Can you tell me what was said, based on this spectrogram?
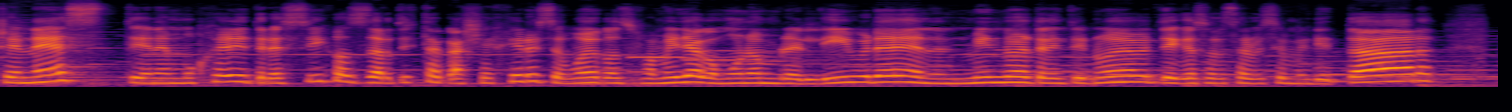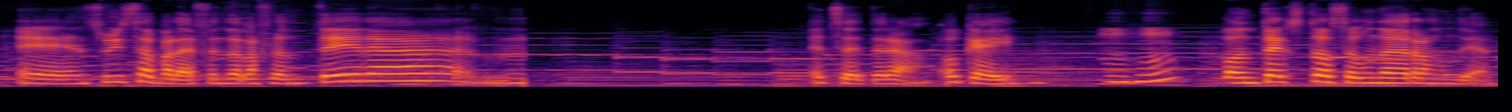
yenés, tiene mujer y tres hijos, es artista callejero y se mueve con su familia como un hombre libre. En el 1939 tiene que hacer servicio militar eh, en Suiza para defender la frontera, mm, etcétera. Ok. Contexto Segunda Guerra Mundial.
